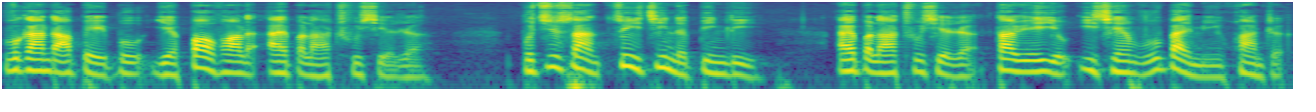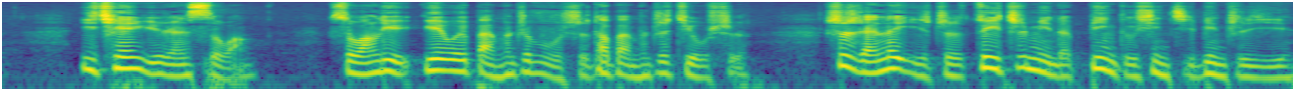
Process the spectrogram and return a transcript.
乌干达北部也爆发了埃博拉出血热，不计算最近的病例。埃博拉出血热大约有一千五百名患者，一千余人死亡，死亡率约为百分之五十到百分之九十，是人类已知最致命的病毒性疾病之一。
